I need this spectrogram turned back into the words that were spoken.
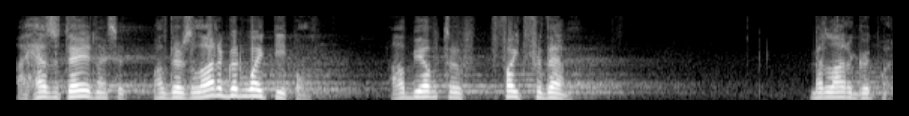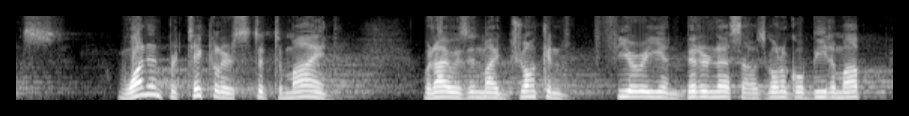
I hesitated and I said, Well, there's a lot of good white people. I'll be able to fight for them. Met a lot of good ones. One in particular stood to mind when I was in my drunken fury and bitterness. I was going to go beat him up.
